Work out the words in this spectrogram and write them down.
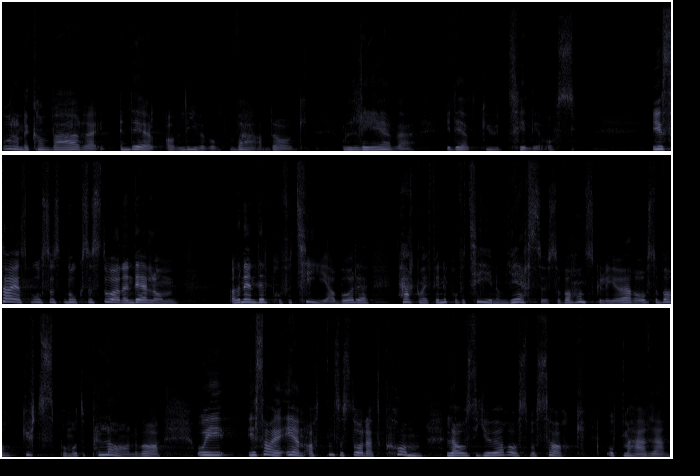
hvordan det kan være en del av livet vårt hver dag. Å leve i det at Gud tilgir oss. I Isaias bok så står det en del om Altså det er en del profetier. både Her kan vi finne profetien om Jesus og hva han skulle gjøre, og også hva Guds på en måte plan var. Og I Isaiah 1,18 så står det at Kom, la oss gjøre oss vår sak opp med Herren.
